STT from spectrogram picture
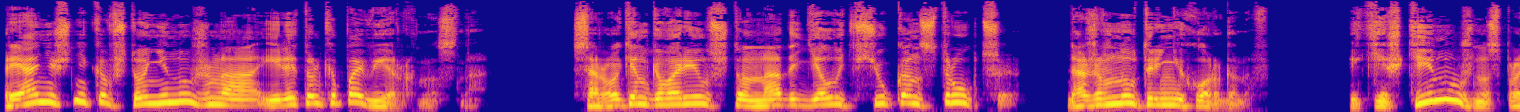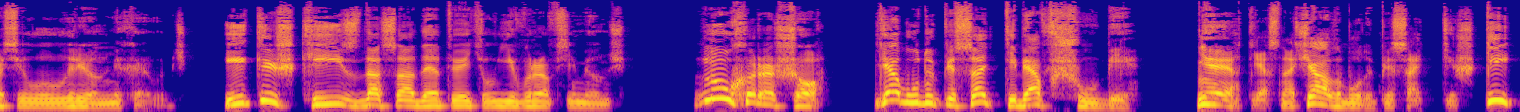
Прянишников, что не нужна или только поверхностно. Сорокин говорил, что надо делать всю конструкцию, даже внутренних органов. И кишки нужно? спросил Ларион Михайлович. И кишки, с досадой ответил Евграф Семенович. Ну, хорошо, я буду писать тебя в шубе. Нет, я сначала буду писать кишки,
